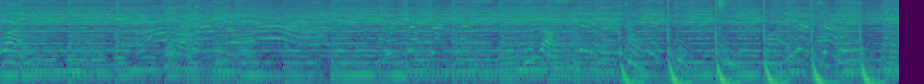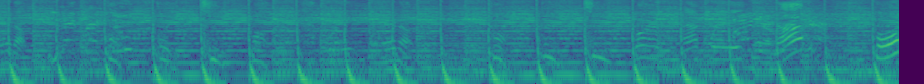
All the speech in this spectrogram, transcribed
one. You got it. Four, three, two, one. Halfway and up. Four, three, two, one. Halfway and up. Four, three, two, one. Halfway and up. Four,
